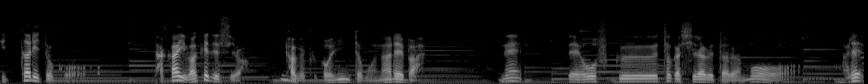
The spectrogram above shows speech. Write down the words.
しっかりとこう、高いわけですよ。家族5人ともなれば。ね。で、往復とか調べたらもう、あれ？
